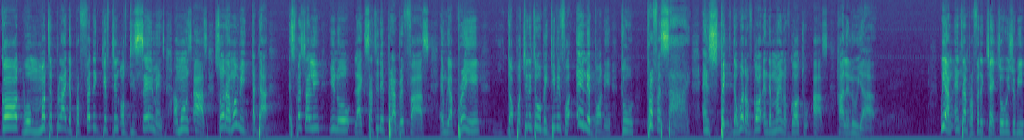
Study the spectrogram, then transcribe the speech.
God will multiply the prophetic gifting of discernment amongst us so that when we gather, especially, you know, like Saturday prayer breakfast, and we are praying, the opportunity will be given for anybody to prophesy and speak the word of God and the mind of God to us. Hallelujah. We are an end time prophetic church, so we should be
